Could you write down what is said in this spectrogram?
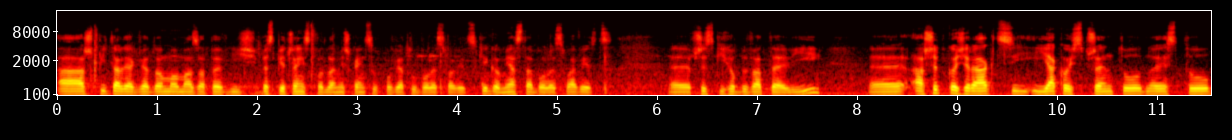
A szpital, jak wiadomo, ma zapewnić bezpieczeństwo dla mieszkańców powiatu bolesławieckiego, miasta Bolesławiec, e, wszystkich obywateli, e, a szybkość reakcji i jakość sprzętu no jest tu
